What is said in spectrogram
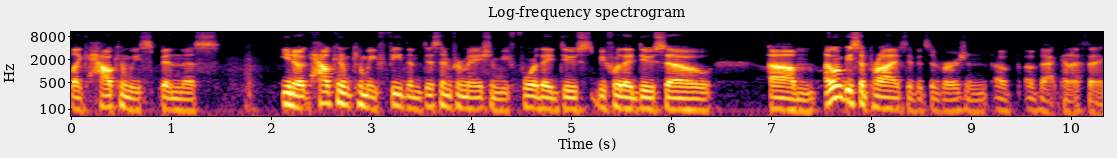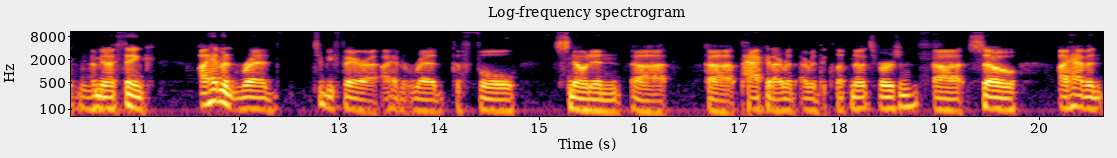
like how can we spin this? You know, how can can we feed them disinformation before they do before they do so? Um, I wouldn't be surprised if it's a version of of that kind of thing. I mean, I think I haven't read. To be fair, I haven't read the full Snowden uh, uh, packet. I read I read the Cliff Notes version, uh, so I haven't.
